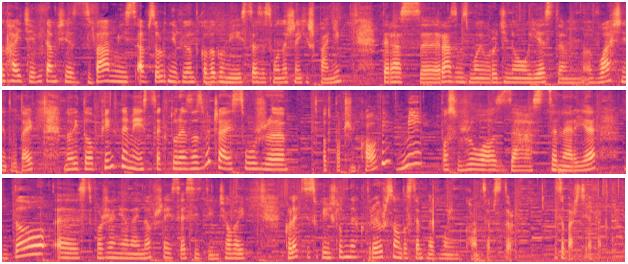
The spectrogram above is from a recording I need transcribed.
Słuchajcie, witam się z Wami z absolutnie wyjątkowego miejsca ze słonecznej Hiszpanii. Teraz e, razem z moją rodziną jestem właśnie tutaj. No i to piękne miejsce, które zazwyczaj służy odpoczynkowi, mi posłużyło za scenerię do e, stworzenia najnowszej sesji zdjęciowej kolekcji sukien ślubnych, które już są dostępne w moim Concept Store. Zobaczcie efekty.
